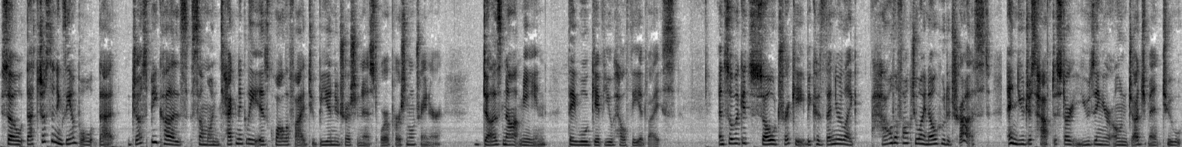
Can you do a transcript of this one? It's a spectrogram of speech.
So that's just an example that just because someone technically is qualified to be a nutritionist or a personal trainer does not mean they will give you healthy advice. And so it gets so tricky because then you're like, how the fuck do I know who to trust? And you just have to start using your own judgment to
